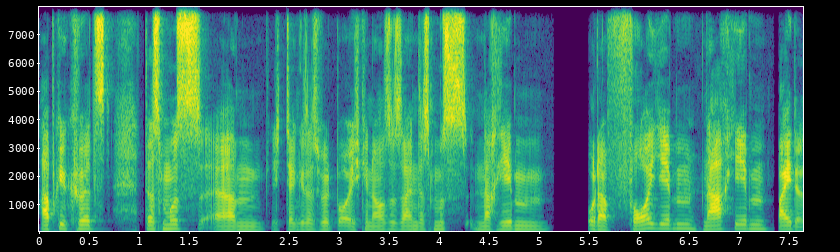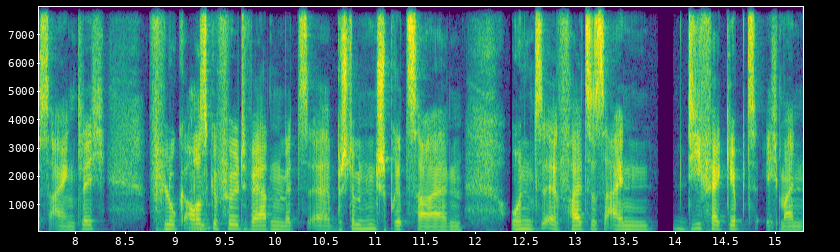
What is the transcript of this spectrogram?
abgekürzt. Das muss, ähm, ich denke, das wird bei euch genauso sein, das muss nach jedem oder vor jedem, nach jedem, beides eigentlich, Flug Mhm. ausgefüllt werden mit äh, bestimmten Spritzahlen. Und äh, falls es einen Defekt gibt, ich meine,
